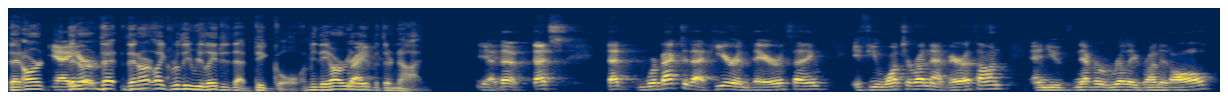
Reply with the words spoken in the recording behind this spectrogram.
that aren't yeah, that aren't that, that aren't like really related to that big goal. I mean, they are related, right. but they're not. Yeah, that that's that we're back to that here and there thing. If you want to run that marathon and you've never really run it all,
